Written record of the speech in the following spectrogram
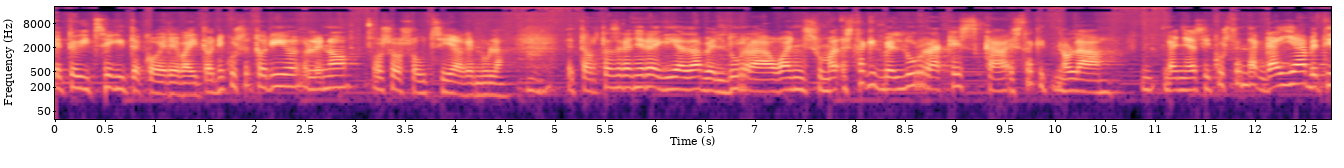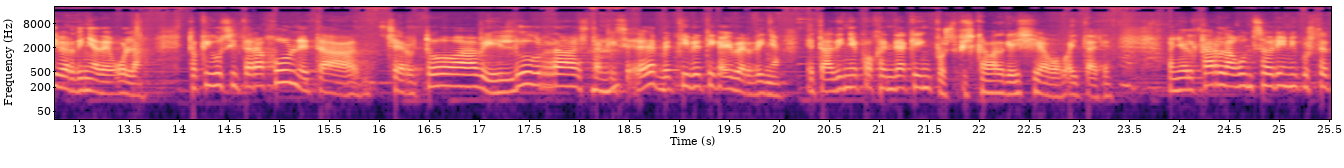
eto hitz egiteko ere baita. Nik uste hori leno oso oso utzia genula. Eta hortaz gainera egia da beldurra, oain, suma, ez dakit beldurra, kezka, ez dakit nola gaina ez ikusten da gaia beti berdina degola. Toki guzitara jun eta txertoa, bildurra, ez dakiz, eh? beti beti gai berdina. Eta adineko jendeakin, pues, pizka bat gehiago baita ere. Baina elkar laguntza hori nik uste,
